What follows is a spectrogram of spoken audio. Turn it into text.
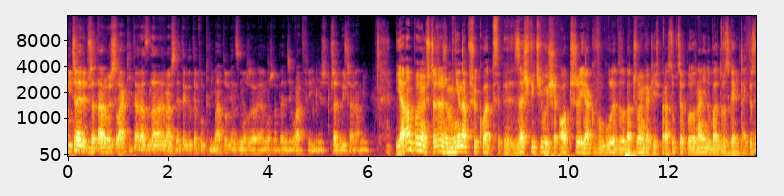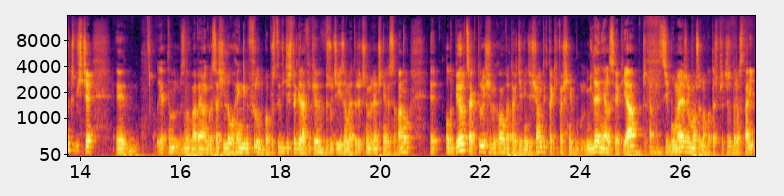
Witchery przetarły szlaki teraz dla właśnie tego typu klimatu, więc może, może będzie łatwiej niż przed Witcherami. Ja Wam powiem szczerze, że mnie na przykład y, zaświeciły się oczy, jak w ogóle zobaczyłem w jakiejś prasówce porównanie do Baldur's Gate'a. I to jest oczywiście, y, jak to znów mawiają anglosasi, low hanging fruit, bo po prostu widzisz tę grafikę w rzucie izometrycznym, ręcznie rysowaną. Y, Odbiorca, który się wychował w latach 90., taki właśnie millennials jak ja, czy tam ci boomerzy może, no bo też przecież dorastali,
